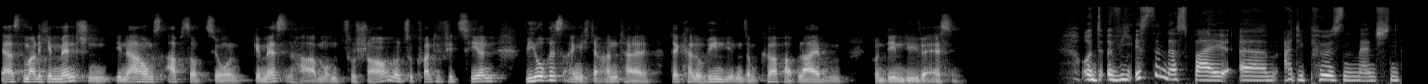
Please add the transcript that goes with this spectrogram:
erstmalig im Menschen die Nahrungsabsorption gemessen haben, um zu schauen und zu quantifizieren, wie hoch ist eigentlich der Anteil der Kalorien, die in unserem Körper bleiben, von denen, die wir essen. Und wie ist denn das bei ähm, adipösen Menschen?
